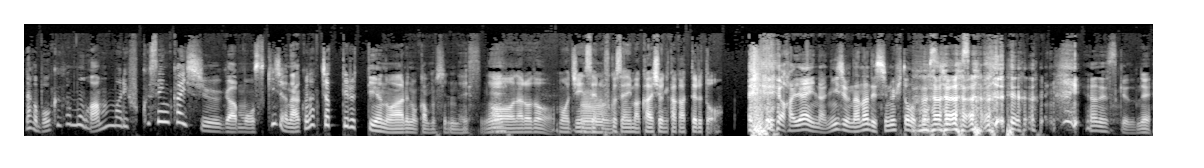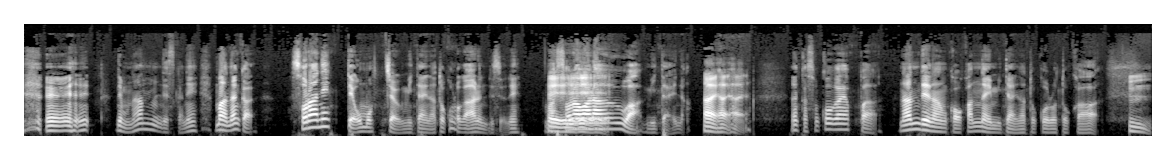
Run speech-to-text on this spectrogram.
なんか僕がもうあんまり伏線回収がもう好きじゃなくなっちゃってるっていうのはあるのかもしれないですね。ああ、なるほど。もう人生の伏線、今、回収にかかってると。早いな。27で死ぬ人のコースじゃないですか。嫌ですけどね。えー、でもなんですかね。まあなんかそらねって思っちゃうみたいなところがあるんですよね。まあええそら笑うわみたいな。はいはいはい。なんかそこがやっぱなんでなのかわかんないみたいなところとかうん。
